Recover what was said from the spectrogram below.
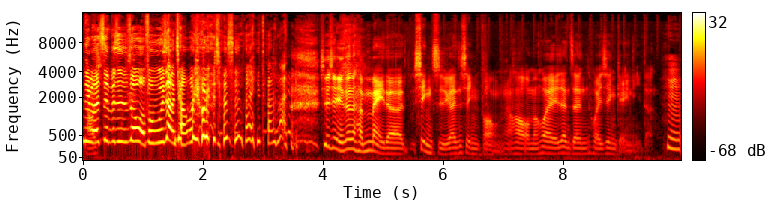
你们是不是说我扶不上墙，我永远就是那一滩烂？谢谢你，真的很美的信纸跟信封，然后我们会认真回信给你的。嗯。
